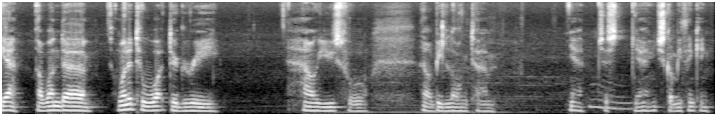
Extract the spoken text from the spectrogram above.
yeah, I wonder, I wonder to what degree, how useful that would be long term. Yeah, mm. just yeah, you just got me thinking.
